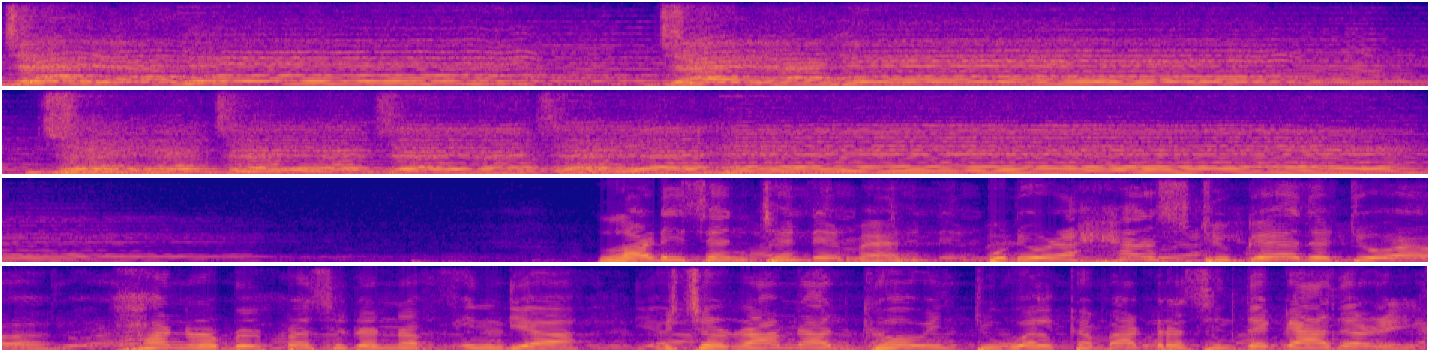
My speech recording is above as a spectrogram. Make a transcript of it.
जय हे जय हे Ladies and gentlemen, put your hands together to our Honorable President of India, Mr. Ramnath Kovind, to welcome addressing the gathering.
